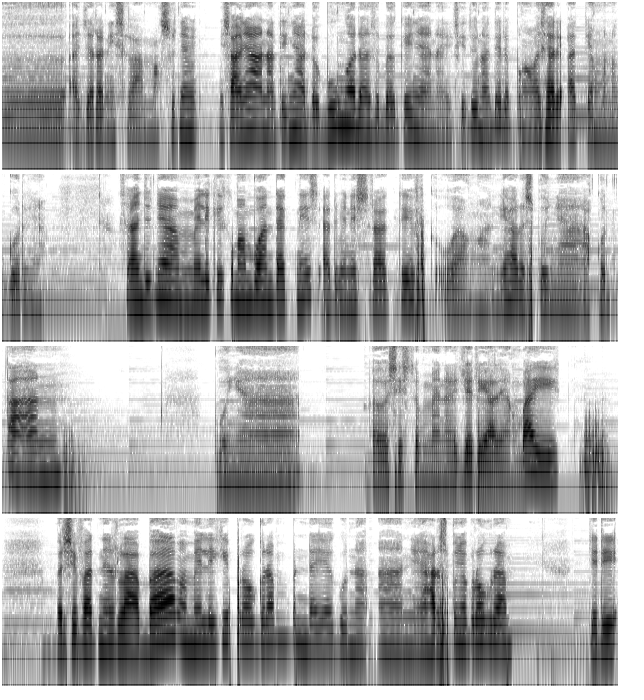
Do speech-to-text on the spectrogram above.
eh, ajaran Islam. Maksudnya misalnya nantinya ada bunga dan sebagainya. Nah, di situ nanti ada pengawas syariat yang menegurnya. Selanjutnya, memiliki kemampuan teknis, administratif, keuangan. Dia harus punya akuntan, punya uh, sistem manajerial yang baik. Bersifat nirlaba, memiliki program pendaya gunaan. Ya, harus punya program. Jadi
